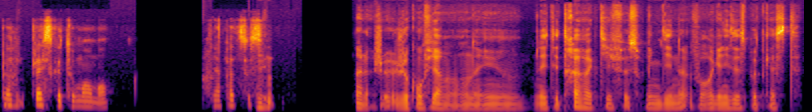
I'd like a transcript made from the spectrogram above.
pre OK. presque tout moment. Il y a pas de souci. Mmh Voilà, je je confirme, on a eu on a été très réactifs, sur LinkedIn, pour organiser ce podcast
